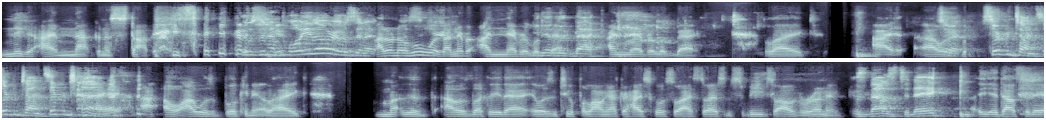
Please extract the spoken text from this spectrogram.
Nigga, I am not gonna stop. he said, You're It was an employee though, or was it? I don't know who it was. I never I never You looked didn't back. look back. I never looked back. Like I I was Sorry, serpentine, serpentine, serpentine. I, oh I was booking it like my, the, I was lucky that it wasn't too for long after high school, so I still had some speed, so I was running. Because that was today. Yeah, that was today.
